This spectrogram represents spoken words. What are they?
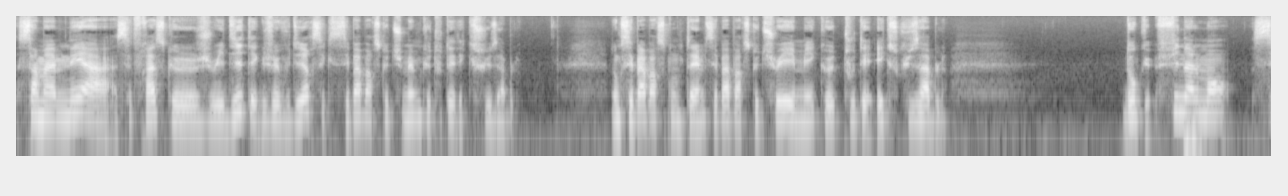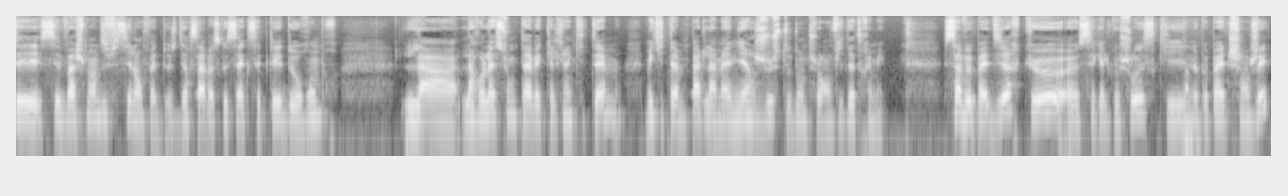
ça m'a amené à cette phrase que je lui ai dite et que je vais vous dire, c'est que c'est pas parce que tu m'aimes que tout est excusable. Donc c'est pas parce qu'on t'aime, c'est pas parce que tu es aimé que tout est excusable. Donc finalement, c'est vachement difficile en fait de se dire ça parce que c'est accepter de rompre la, la relation que tu as avec quelqu'un qui t'aime, mais qui t'aime pas de la manière juste dont tu as envie d'être aimé. Ça veut pas dire que euh, c'est quelque chose qui ne peut pas être changé.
